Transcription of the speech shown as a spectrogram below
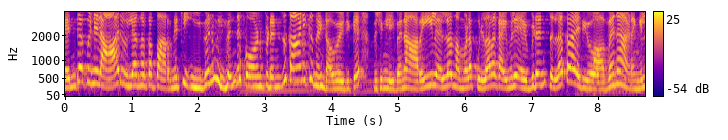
എന്റെ പിന്നിൽ ആരുമില്ല എന്നൊക്കെ പറഞ്ഞിട്ട് ഇവനും ഇവന്റെ കോൺഫിഡൻസ് കാണിക്കുന്നുണ്ടാവുമായിരിക്കും പക്ഷെ ഇവൻ അറിയില്ലല്ലോ നമ്മളെ പിള്ളേരെ കൈമിൽ എവിഡൻസ് ഉള്ള കാര്യം? അവനാണെങ്കിൽ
